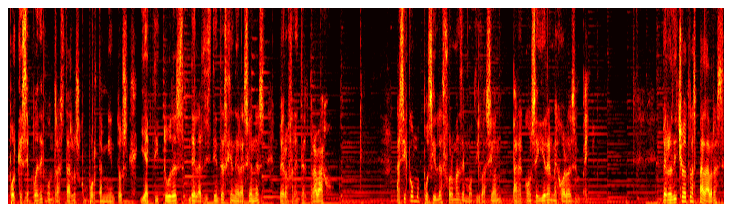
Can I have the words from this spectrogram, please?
porque se puede contrastar los comportamientos y actitudes de las distintas generaciones, pero frente al trabajo, así como posibles formas de motivación para conseguir el mejor desempeño. Pero dicho de otras palabras,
